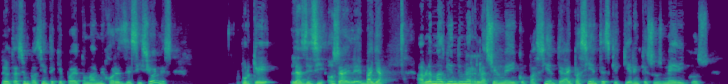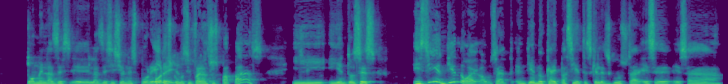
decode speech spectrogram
pero te hace un paciente que puede tomar mejores decisiones porque las o sea, vaya, habla más bien de una relación médico-paciente. Hay pacientes que quieren que sus médicos tomen las, eh, las decisiones por, ellos, como si fueran sus papás. Y, y, entonces, y sí, entiendo, o sea, entiendo que hay pacientes que les gusta ese, esa,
